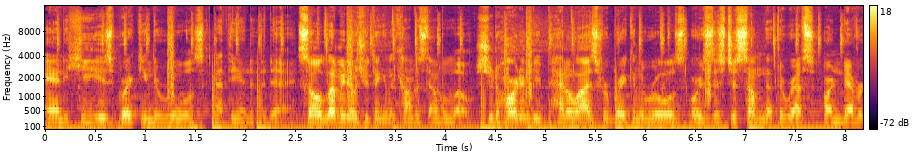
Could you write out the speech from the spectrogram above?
and he is breaking the rules at the end of the day. So let me know what you think in the comments down below. Should Harden be penalized for breaking the rules or is this just something that the refs are never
